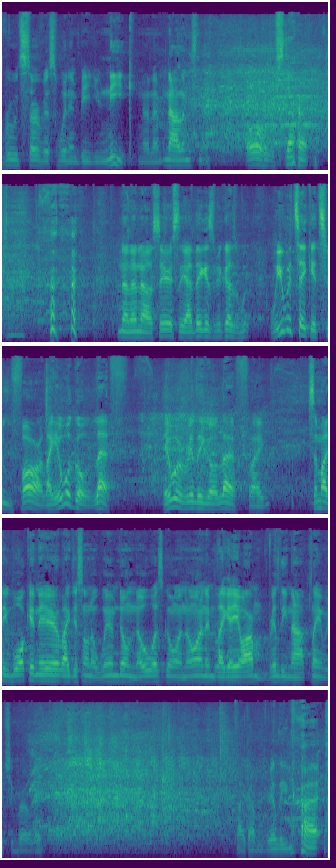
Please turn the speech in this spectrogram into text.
rude service wouldn't be unique. You know what I mean? No, let me stop. Oh, stop. no, no, no. Seriously, I think it's because we, we would take it too far. Like it would go left. It would really go left. Like somebody walk in there like just on a whim, don't know what's going on, and be like, "Hey, yo, I'm really not playing with you, bro." Like, like I'm really not.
